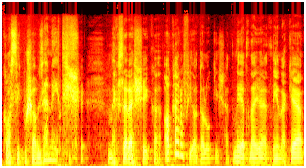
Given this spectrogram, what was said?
klasszikusabb zenét is megszeressék. Akár a fiatalok is, hát miért ne jöhetnének el?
